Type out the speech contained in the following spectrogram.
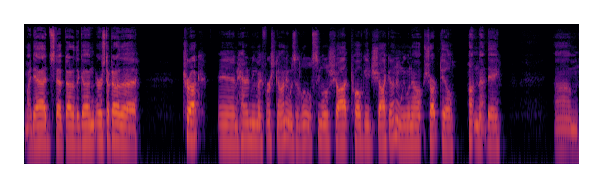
My dad stepped out of the gun or stepped out of the truck and handed me my first gun. It was a little single shot, twelve gauge shotgun, and we went out sharptail hunting that day. Um,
